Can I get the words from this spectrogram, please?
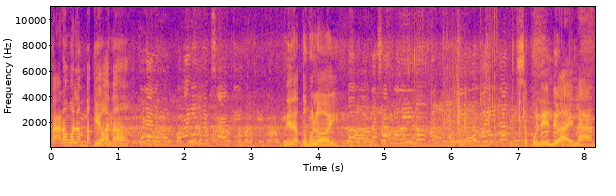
Parang walang bagyo, ano? Wala naman. Pangangin lang sa atin. Hindi na tumuloy Oo, nasa Pulino, ang Pulino Island. sa Pulilio Island.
